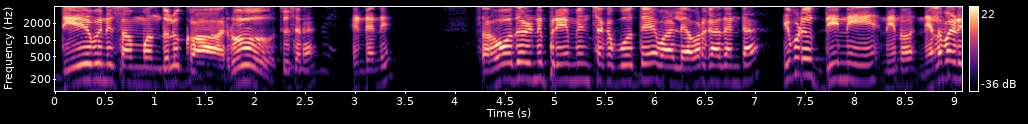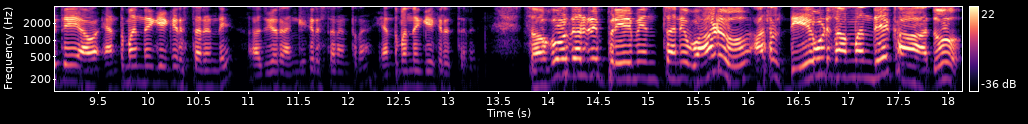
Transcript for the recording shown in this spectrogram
దేవుని సంబంధులు కారు. చూసారా? ఏంటండి? సహోదరుని ప్రేమించకపోతే వాళ్ళు ఎవరు కాదంట? ఇప్పుడు దీన్ని నేను నిలబడితే ఎవ- ఎంతమంది అంగీకరిస్తారండి? రాజుగారు అంగీకరిస్తారంటారా? ఎంతమంది అంగీకరిస్తారు? సహోదరుని ప్రేమించని వాడు అసలు దేవుడి సంబంధే కాదు.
